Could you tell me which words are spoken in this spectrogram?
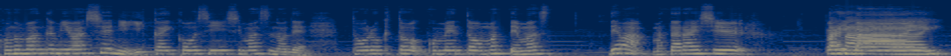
この番組は週に1回更新しますので登録とコメントを待ってますではまた来週バイバイイ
